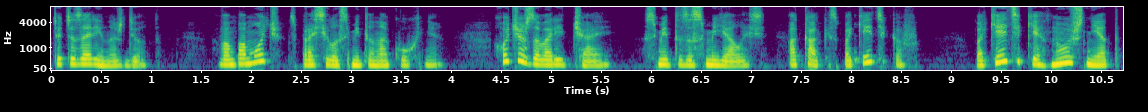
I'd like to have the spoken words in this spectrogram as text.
тетя Зарина ждет. «Вам помочь?» — спросила Смита на кухне. «Хочешь заварить чай?» Смита засмеялась. «А как, из пакетиков?» Пакетики? Ну уж нет.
